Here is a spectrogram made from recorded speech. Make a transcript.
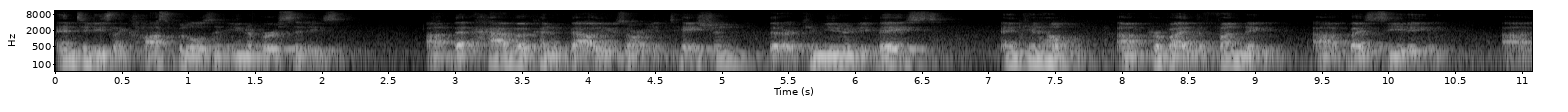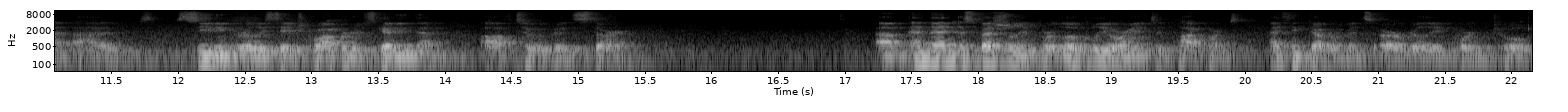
entities like hospitals and universities uh, that have a kind of values orientation, that are community-based, and can help um, provide the funding uh, by seeding, uh, uh, seeding early stage cooperatives, getting them off to a good start. Um, and then especially for locally oriented platforms, I think governments are a really important tool.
